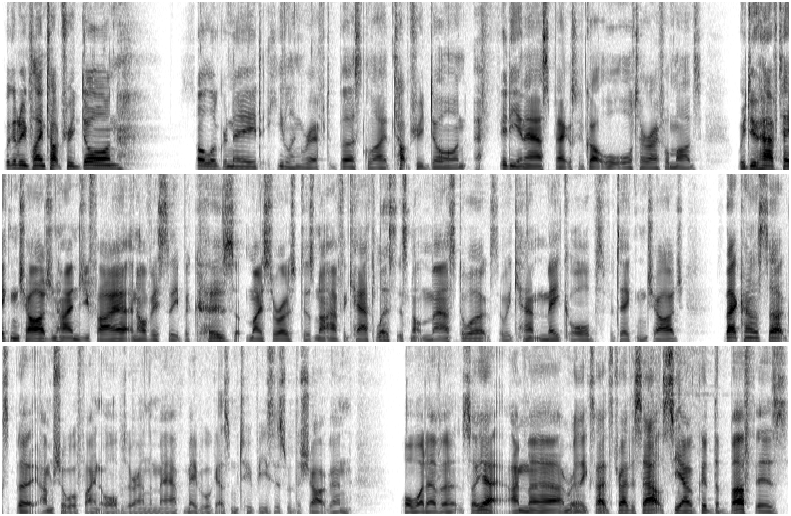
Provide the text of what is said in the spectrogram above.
we're going to be playing Top Tree Dawn, Solar Grenade, Healing Rift, Burst Glide, Top Tree Dawn, Ophidian Aspects. We've got all auto rifle mods. We do have Taking Charge and High Energy Fire, and obviously because my Suros does not have the Catalyst, it's not Masterwork, so we can't make orbs for Taking Charge. That kind of sucks, but I'm sure we'll find orbs around the map. Maybe we'll get some two pieces with the shotgun or whatever. So yeah, I'm uh, I'm really excited to try this out, see how good the buff is.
